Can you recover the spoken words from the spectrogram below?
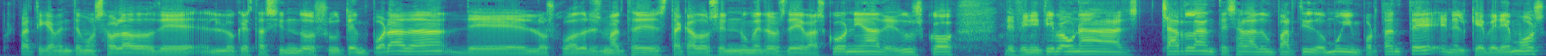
pues prácticamente hemos hablado de lo que está siendo su temporada, de los jugadores más destacados en números de Vasconia, de Dusko. Definitiva, una charla antesala de un partido muy importante en el que veremos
